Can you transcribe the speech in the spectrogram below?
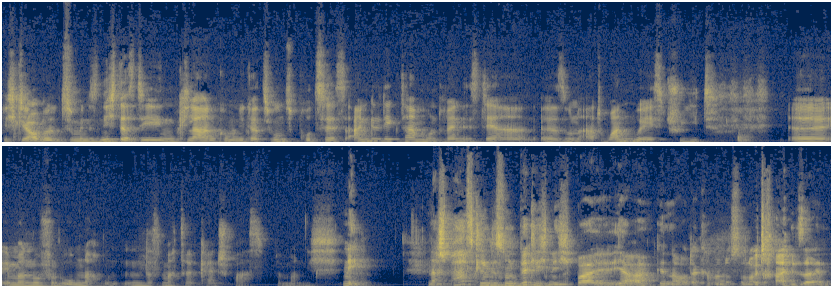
Ich glaube zumindest nicht, dass die einen klaren Kommunikationsprozess angelegt haben und wenn ist der äh, so eine Art One-Way-Street, äh, immer nur von oben nach unten, das macht halt keinen Spaß, wenn man nicht. Nee. Nach Spaß klingt es nun wirklich nicht. Bei, ja, genau, da kann man doch so neutral sein.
